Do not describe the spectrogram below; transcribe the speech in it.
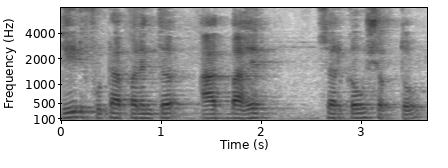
दीड फुटापर्यंत आत बाहेर सरकवू शकतो.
